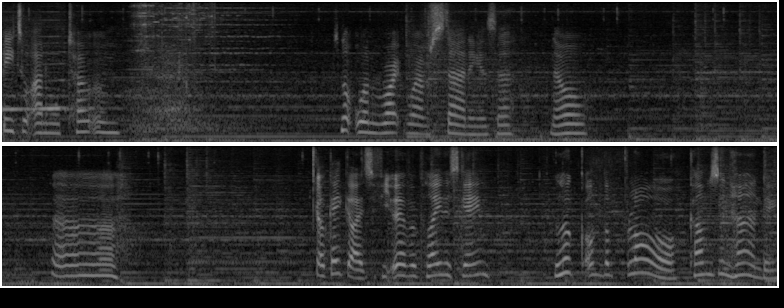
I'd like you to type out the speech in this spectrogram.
Beetle animal totem. There's not one right where I'm standing, is there? No. Uh. Okay, guys, if you ever play this game, look on the floor. Comes in handy.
